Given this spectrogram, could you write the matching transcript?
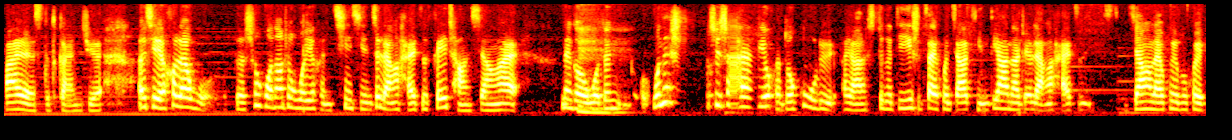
bias 的感觉，而且后来我的生活当中我也很庆幸这两个孩子非常相爱。那个我的我那时候其实还有很多顾虑，哎呀，这个第一是再婚家庭，第二呢这两个孩子将来会不会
